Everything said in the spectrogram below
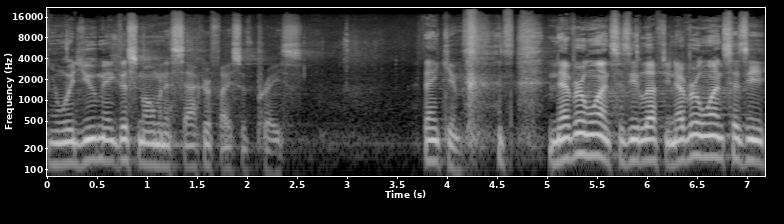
and would you make this moment a sacrifice of praise? Thank you. never once has He left you. Never once has He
